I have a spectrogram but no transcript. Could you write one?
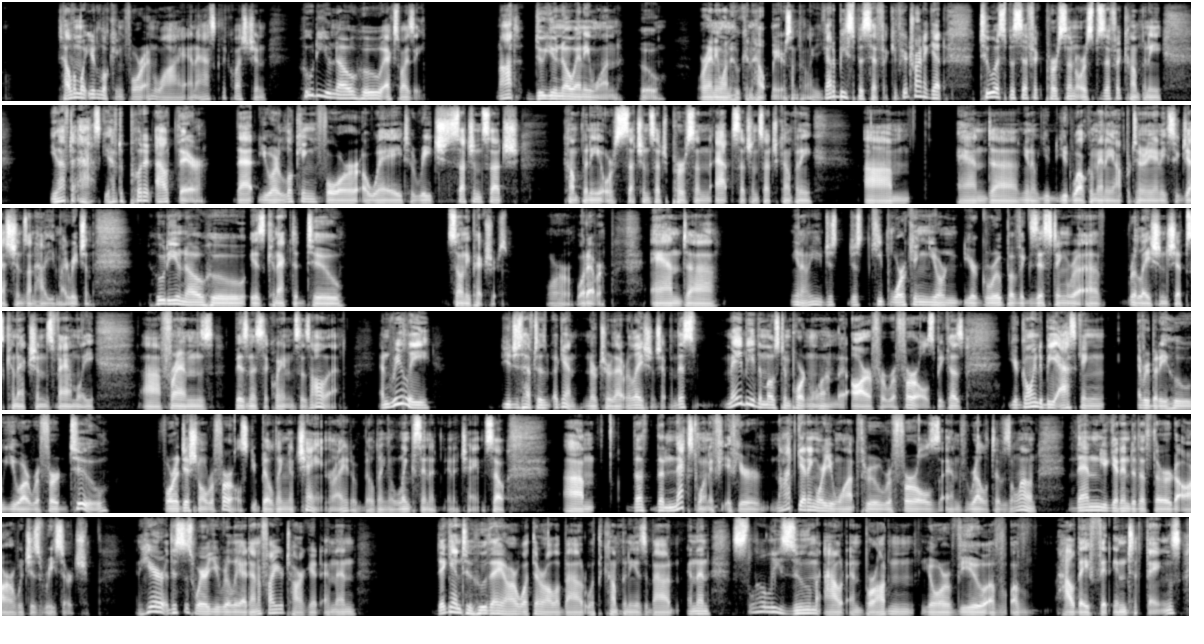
Tell them what you're looking for and why, and ask the question, who do you know who XYZ? Not do you know anyone who? Or anyone who can help me or something like that. You got to be specific. If you're trying to get to a specific person or a specific company, you have to ask. You have to put it out there that you are looking for a way to reach such and such company or such and such person at such and such company. Um, and uh, you know you'd, you'd welcome any opportunity, any suggestions on how you might reach them. Who do you know who is connected to Sony Pictures? Or whatever. And, uh, you know, you just, just keep working your, your group of existing uh, relationships, connections, family, uh, friends, business acquaintances, all that. And really, you just have to, again, nurture that relationship. And this may be the most important one, the R for referrals, because you're going to be asking everybody who you are referred to for additional referrals. You're building a chain, right? Or building a links in a, in a chain. So, um, the the next one, if if you're not getting where you want through referrals and relatives alone, then you get into the third R, which is research. And here, this is where you really identify your target and then dig into who they are, what they're all about, what the company is about, and then slowly zoom out and broaden your view of, of how they fit into things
